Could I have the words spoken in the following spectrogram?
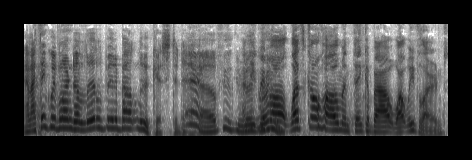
And I think we've learned a little bit about Lucas today. Yeah, I feel I really think we've grown. all. Let's go home and think about what we've learned.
